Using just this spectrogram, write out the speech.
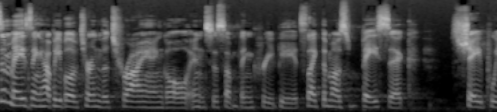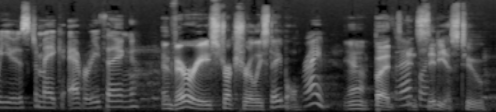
It's amazing how people have turned the triangle into something creepy. It's like the most basic shape we use to make everything. And very structurally stable. Right. Yeah, but Exactly. insidious too.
